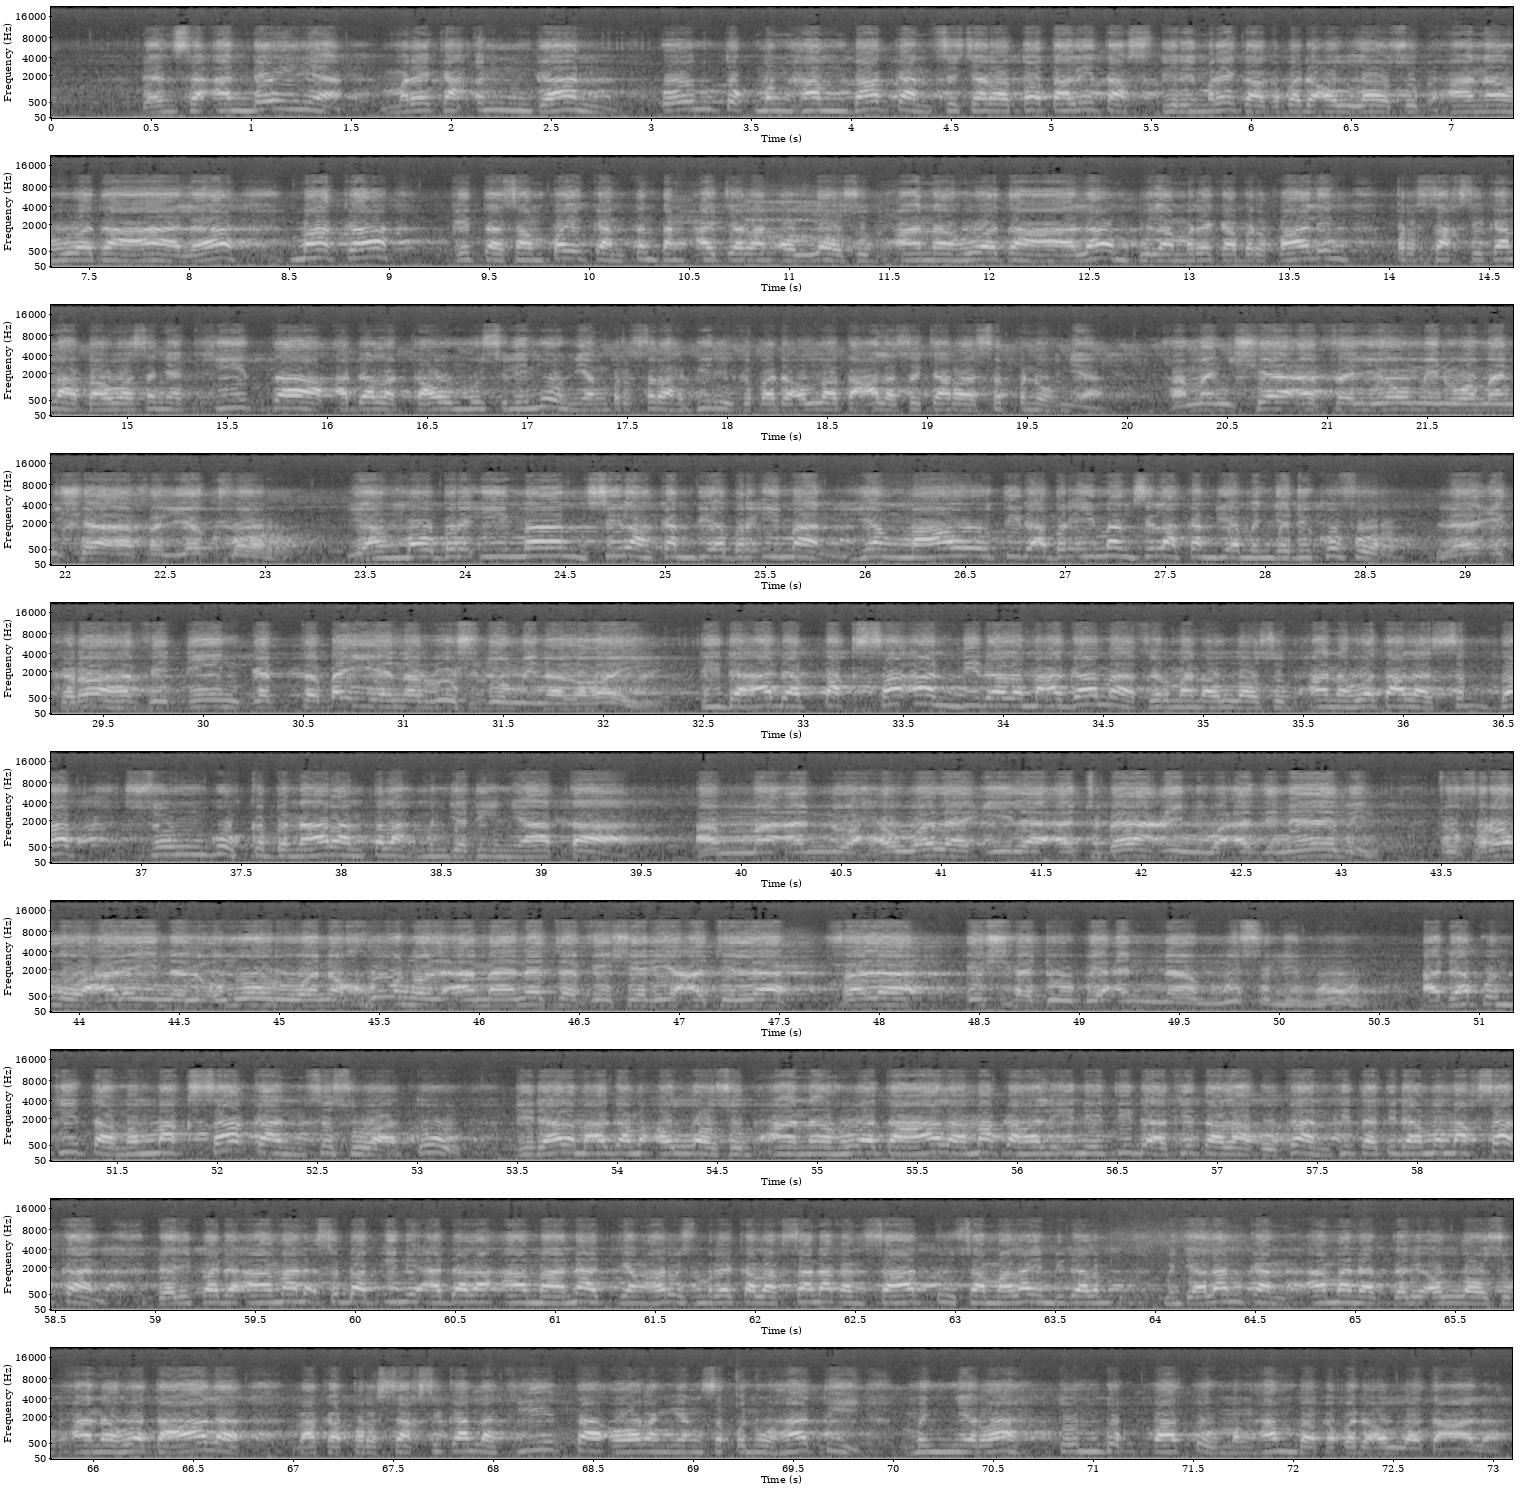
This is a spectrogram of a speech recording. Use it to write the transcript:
Dan seandainya mereka enggan untuk menghambakan secara totalitas diri mereka kepada Allah Subhanahu wa taala maka kita sampaikan tentang ajaran Allah Subhanahu wa taala. Bila mereka berpaling persaksikanlah bahwasanya kita adalah kaum muslimun yang berserah diri kepada Allah taala secara sepenuhnya. Faman syaa'a falyu'min wa man syaa'a falyakfur. Yang mau beriman silahkan dia beriman. Yang mau tidak beriman silahkan dia menjadi kufur. La ikraha fid din qad tabayyana ar-rusydu min al-ghayy tidak ada ada paksaan di dalam agama firman Allah Subhanahu wa taala sebab sungguh kebenaran telah menjadi nyata. Amma annu hawala ila atba'in wa adnabin. تفرض علينا الأمور ونخون الأمانة في شريعة الله فلا اشهدوا بأننا مسلمون Adapun kita memaksakan sesuatu di dalam agama Allah Subhanahu wa taala maka hal ini tidak kita lakukan kita tidak memaksakan daripada amanat sebab ini adalah amanat yang harus mereka laksanakan satu sama lain di dalam menjalankan amanat dari Allah Subhanahu wa taala maka persaksikanlah kita orang yang sepenuh hati menyerah tunduk patuh menghamba kepada Allah taala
